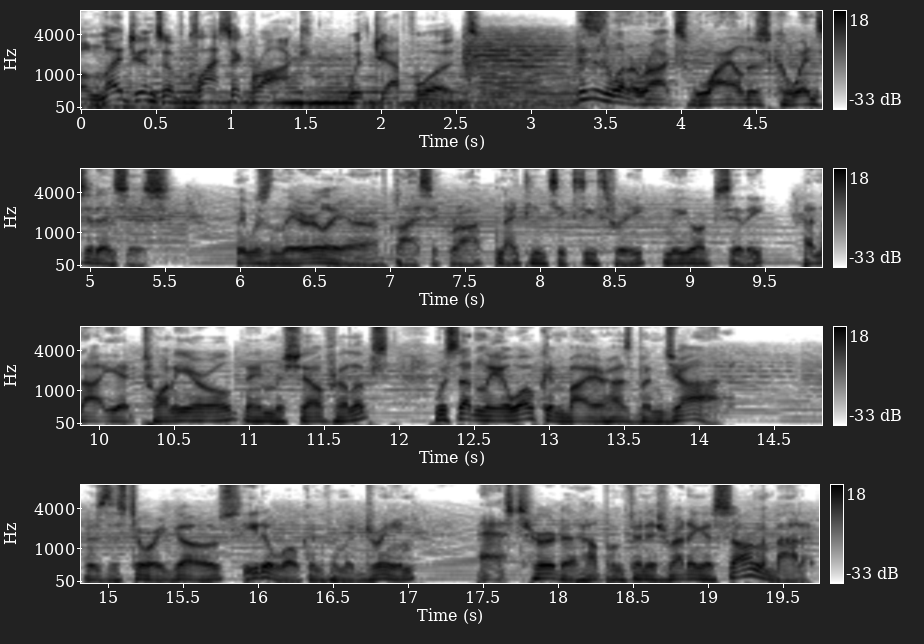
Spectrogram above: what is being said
The Legends of Classic Rock with Jeff Woods. This is one of rock's wildest coincidences. It was in the early era of classic rock, 1963, New York City. A not yet 20 year old named Michelle Phillips was suddenly awoken by her husband John. As the story goes, he'd awoken from a dream, asked her to help him finish writing a song about it.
